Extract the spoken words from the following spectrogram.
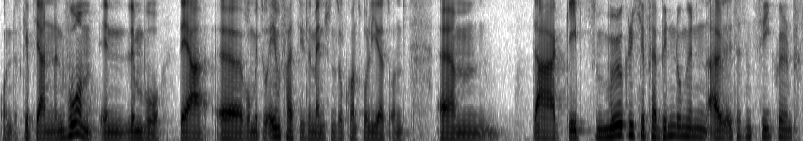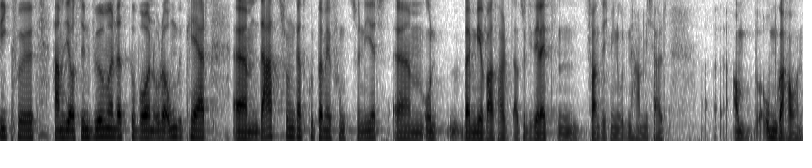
Und es gibt ja einen Wurm in Limbo, der, äh, womit du ebenfalls diese Menschen so kontrollierst. Und ähm, da gibt es mögliche Verbindungen. Also ist es ein Sequel, ein Prequel? Haben sie aus den Würmern das gewonnen oder umgekehrt? Ähm, da hat es schon ganz gut bei mir funktioniert. Ähm, und bei mir war es halt, also diese letzten 20 Minuten haben mich halt äh, umgehauen.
